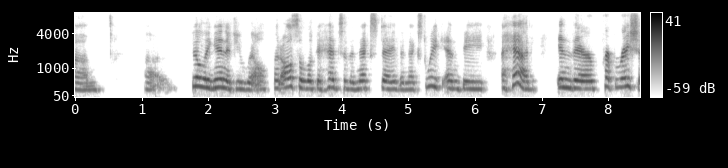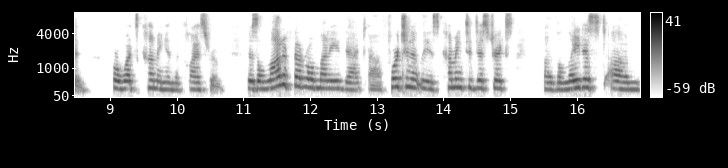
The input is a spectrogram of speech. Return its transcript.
um, uh, filling in, if you will, but also look ahead to the next day, the next week, and be ahead in their preparation for what's coming in the classroom. There's a lot of federal money that uh, fortunately is coming to districts. Uh, the latest um,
